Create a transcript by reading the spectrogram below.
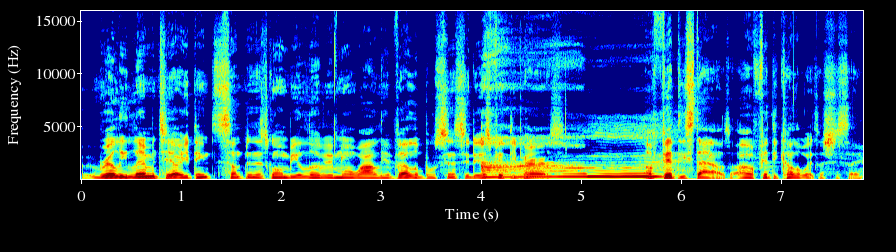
really limited, or you think something that's gonna be a little bit more widely available since it is 50 pairs Um, of 50 styles or 50 colorways, I should say?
